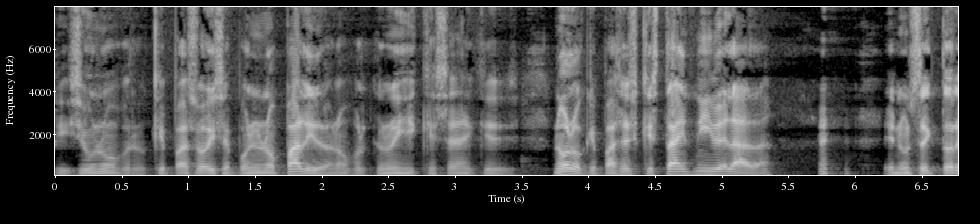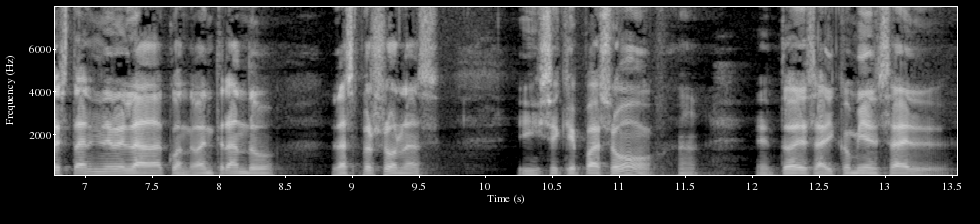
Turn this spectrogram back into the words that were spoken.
Y dice uno, pero ¿qué pasó? Y se pone uno pálido, ¿no? Porque uno dice que, que... No, lo que pasa es que está desnivelada. en un sector está desnivelada cuando va entrando las personas y dice, ¿qué pasó? Entonces ahí comienza el,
